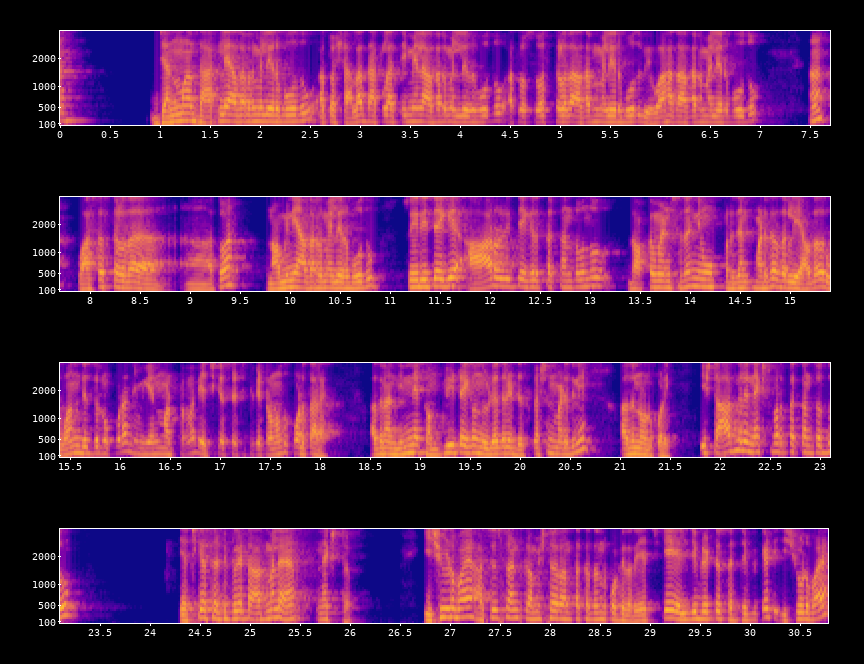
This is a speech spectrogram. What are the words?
ಜನ್ಮ ದಾಖಲೆ ಆಧಾರದ ಮೇಲೆ ಇರ್ಬೋದು, ಅಥವಾ ಶಾಲಾ ದಾಖಲಾತಿ ಮೇಲೆ ಆಧಾರ ಮೇಲೆ ಇರ್ಬೋದು, ಅಥವಾ ಸ್ವಸ್ಥಳದ ಆಧಾರ ಮೇಲೆ ಇರ್ಬೋದು, ವಿವಾಹದ ಆಧಾರ ಮೇಲೆ ಇರ್ಬೋದು ವಾಸಸ್ಥಳದ ಅಥವಾ ನಾಮಿನಿ ಆಧಾರದ ಮೇಲೆ ಇರ್ಬೋದು ಸೊ ಈ ರೀತಿಯಾಗಿ ಆರು ರೀತಿಯಾಗಿರ್ತಕ್ಕಂಥ ಒಂದು ಡಾಕ್ಯುಮೆಂಟ್ಸ್ ಅನ್ನ ನೀವು ಪ್ರೆಸೆಂಟ್ ಮಾಡಿದ್ರೆ ಅದರಲ್ಲಿ ಯಾವ್ದಾದ್ರು ಒಂದಿದ್ರು ಕೂಡ ನಿಮ್ಗೆ ಏನ್ ಮಾಡ್ತಾರೆ ಅಂದ್ರೆ ಎಚ್ ಕೆ ಸರ್ಟಿಫಿಕೇಟ್ ಅನ್ನೋದು ಕೊಡ್ತಾರೆ. ಅದನ್ನ ನಿನ್ನೆ ಕಂಪ್ಲೀಟ್ ಆಗಿ ಒಂದು ವಿಡಿಯೋದಲ್ಲಿ ಡಿಸ್ಕಷನ್ ಮಾಡಿದ್ದೀನಿ ಅದು ನೋಡ್ಕೊಳ್ಳಿ. ಇಷ್ಟಾದ್ಮೇಲೆ ನೆಕ್ಸ್ಟ್ ಬರ್ತಕ್ಕಂಥದ್ದು ಎಚ್ ಕೆ ಸರ್ಟಿಫಿಕೇಟ್ ಆದ್ಮೇಲೆ next issued by assistant commissioner ಅಂತಕ್ಕಂಥದ್ದು ಕೊಟ್ಟಿದ್ದಾರೆ. H K eligibility certificate issued by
